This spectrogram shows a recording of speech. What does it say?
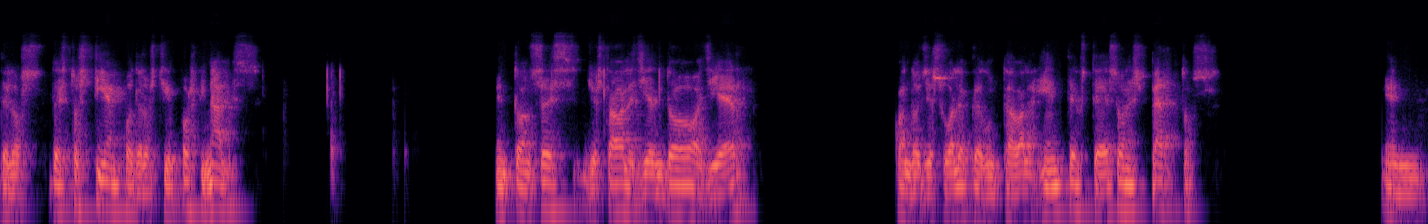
de, los, de estos tiempos, de los tiempos finales. Entonces, yo estaba leyendo ayer, cuando Jesús le preguntaba a la gente, ustedes son expertos en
